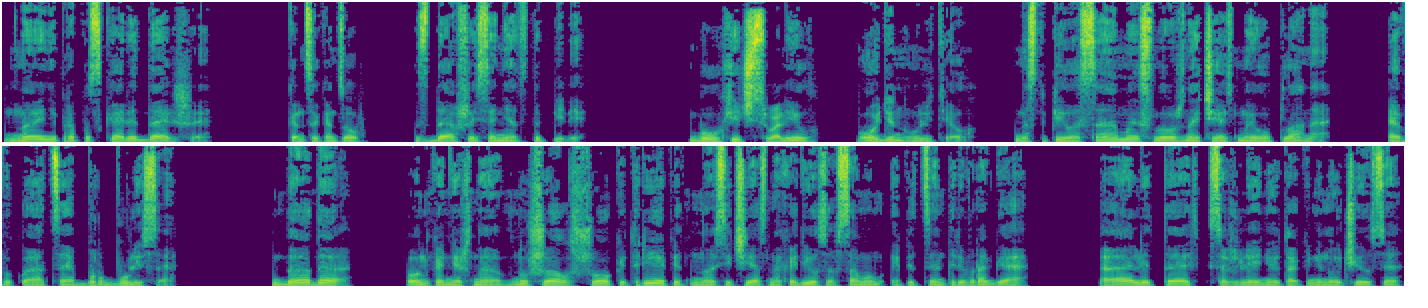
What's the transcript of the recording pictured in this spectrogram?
но и не пропускали дальше. В конце концов, сдавшись, они отступили. Бухич свалил, Один улетел. Наступила самая сложная часть моего плана — эвакуация Бурбулиса. Да-да, он, конечно, внушал шок и трепет, но сейчас находился в самом эпицентре врага, а летать, к сожалению, так и не научился.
